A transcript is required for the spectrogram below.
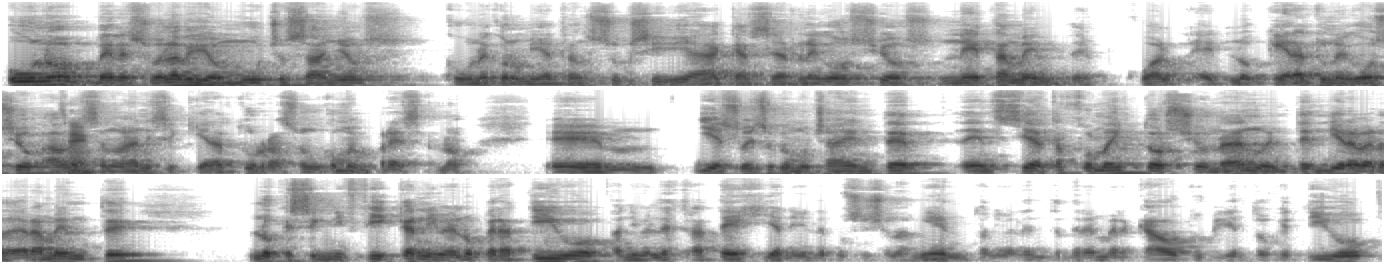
uno, Venezuela vivió muchos años con una economía tan subsidiada que hacer negocios netamente, eh, lo que era tu negocio, a veces no era ni siquiera tu razón como empresa, ¿no? Em, y eso hizo que mucha gente, en cierta forma distorsionada, no entendiera verdaderamente lo que significa a nivel operativo, a nivel de estrategia, a nivel de posicionamiento, a nivel de entender el mercado, tu cliente objetivo,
